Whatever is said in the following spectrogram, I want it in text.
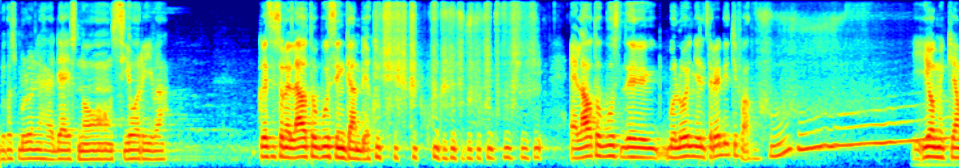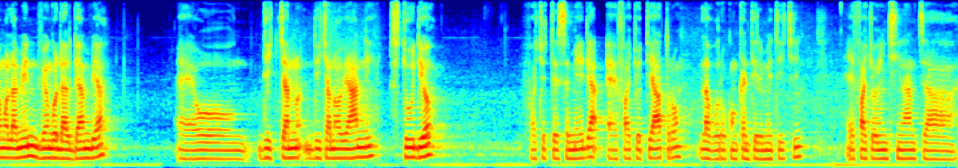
because Bologna there is no sea river. Questi sono gli autobus in Gambia. E l'autobus di Bologna il 13 fa. Io mi chiamo Lamin, vengo dal Gambia. E ho 19 anni, studio faccio terza media e faccio teatro, lavoro con cantieri metici e faccio insegnanza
